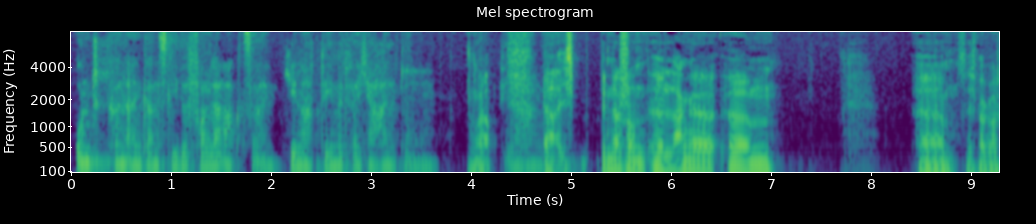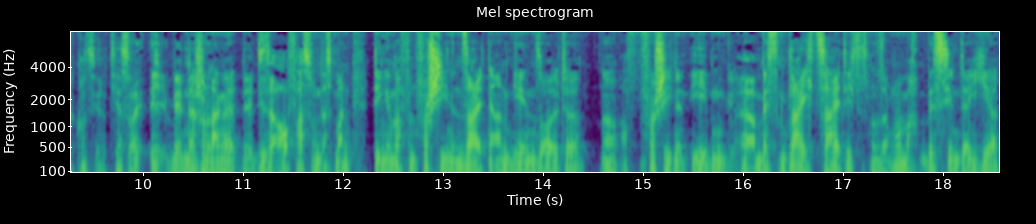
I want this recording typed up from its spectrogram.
und können ein ganz liebevoller Akt sein, je nachdem mit welcher Haltung. Ja, ja ich bin da schon äh, lange ähm, äh, ich war gerade kurz irritiert. Sorry. Ich bin da schon lange diese Auffassung, dass man Dinge immer von verschiedenen Seiten angehen sollte, ne? auf verschiedenen Ebenen, äh, am besten gleichzeitig, dass man sagt, man macht ein bisschen der hier,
